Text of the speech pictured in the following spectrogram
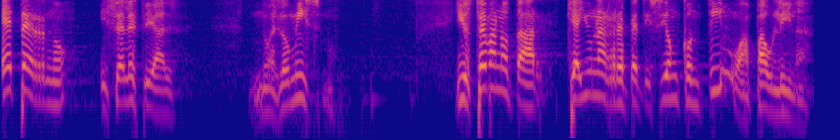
Eterno y celestial no es lo mismo. Y usted va a notar que hay una repetición continua, Paulina,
